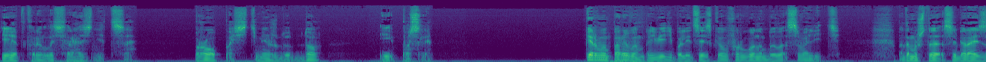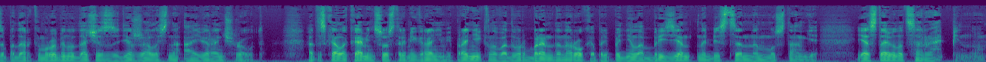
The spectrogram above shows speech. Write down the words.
и открылась разница. Пропасть между «до» и «после». Первым порывом при виде полицейского фургона было свалить, потому что, собираясь за подарком Робину, дача задержалась на Айви Ранч Роуд. Отыскала камень с острыми гранями, проникла во двор Брэндона Рока, приподняла брезент на бесценном мустанге — и оставила царапину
